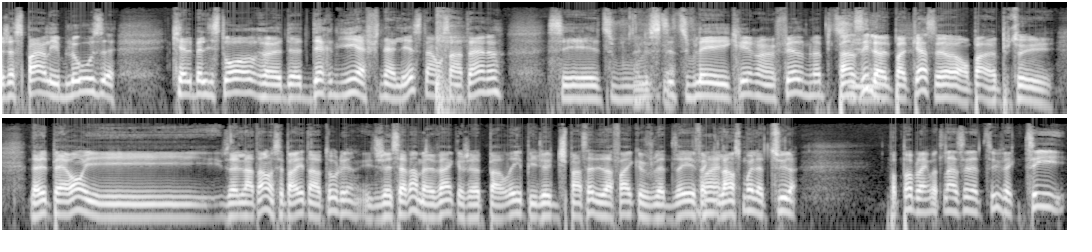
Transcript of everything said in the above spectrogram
J'espère les Blues quelle belle histoire euh, de dernier à finaliste, hein, on s'entend. là. C'est, tu, tu, voulais écrire un film. Là, Pensez, le podcast, on parle, David Perron, il, vous allez l'entendre, on s'est parlé tantôt. Là. Il dit, je savais en me levant que j'allais te parler, puis là, je pensais à des affaires que je voulais te dire. Fait que lance-moi là-dessus. Là. Pas de problème, on va te lancer là-dessus. Fait que, tu sais,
